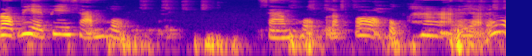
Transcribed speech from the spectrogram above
รอบ VIP สามหกสามหกแล้วก็หกห้าแล้วจ้ะเด้อ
